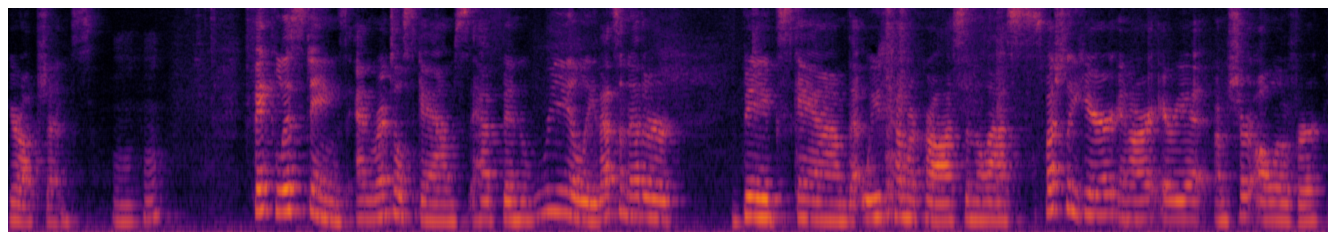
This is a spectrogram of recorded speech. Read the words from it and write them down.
your options. Mm-hmm. Fake listings and rental scams have been really, that's another big scam that we've come across in the last, especially here in our area, I'm sure all over,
